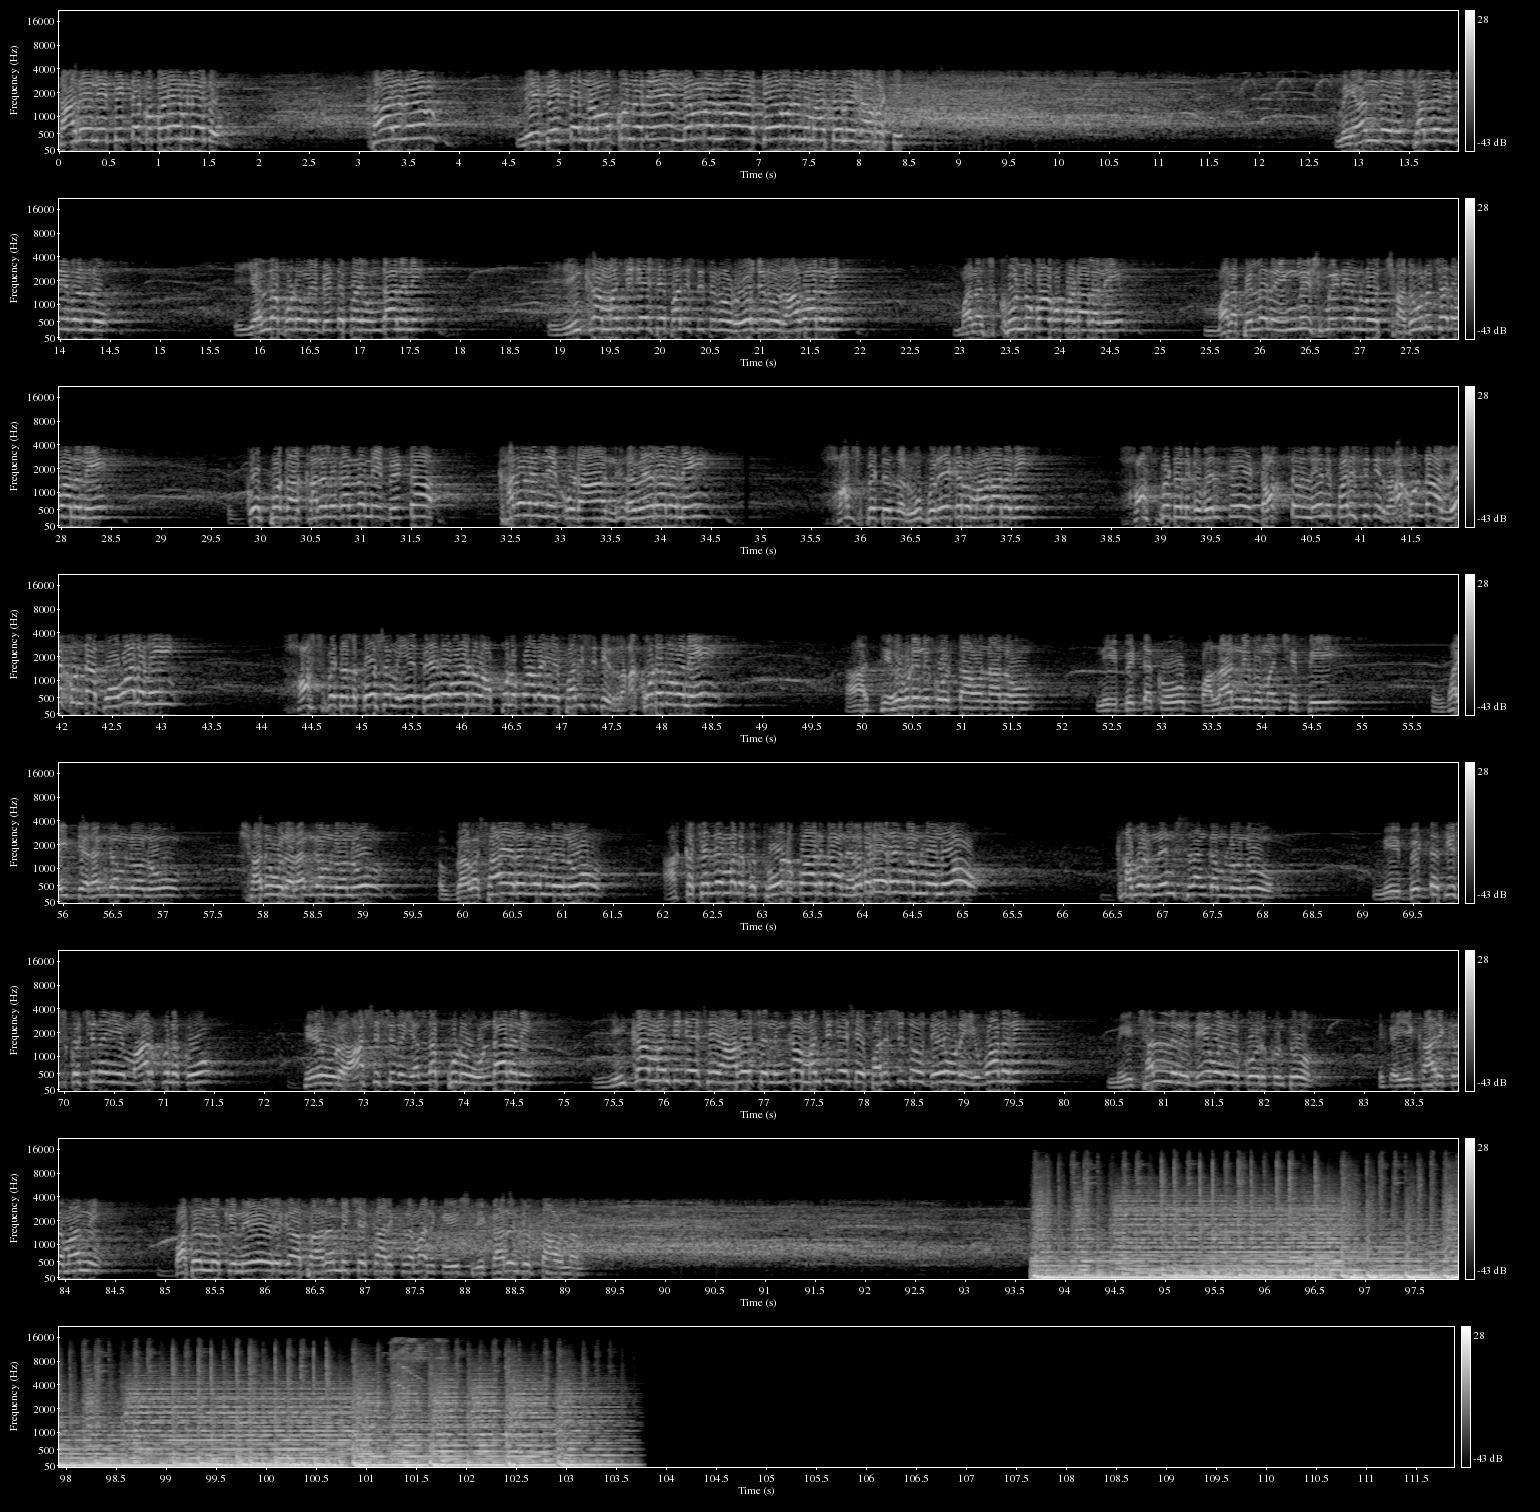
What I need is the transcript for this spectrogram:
కానీ నీ బిడ్డకు భయం లేదు. కారణం నీ బిడ్డ నమ్ముకున్నది మిమ్మల్ని ఆ దేవుడిని మాత్రమే కాబట్టి. మీ అందరి చల్లని దీవెనలు ఎల్లప్పుడూ మీ బిడ్డపై ఉండాలని ఇంకా మంచి చేసే పరిస్థితులు రోజులు రావాలని మన స్కూళ్ళు బాగుపడాలని మన పిల్లలు ఇంగ్లీష్ మీడియంలో చదువులు చదవాలని గొప్పగా కలలు కన్న మీ బిడ్డ కలలన్నీ కూడా నెరవేరాలని హాస్పిటల్ రూపురేఖలు మారాలని హాస్పిటల్కి వెళ్తే డాక్టర్ లేని పరిస్థితి రాకుండా లేకుండా పోవాలని. హాస్పిటల్ కోసం ఏ పేదవాడు అప్పుల పాలయ్యే పరిస్థితి రాకూడదు అని. ఆ దేవుడిని కోరుతా ఉన్నాను. నీ బిడ్డకు బలాన్నివ్వమని చెప్పి వైద్య రంగంలోనూ చదువుల రంగంలోనూ వ్యవసాయ రంగంలోనూ అక్క చెల్లెమ్మలకు తోడుపాడుగా నిలబడే రంగంలోనూ గవర్నెన్స్ రంగంలోనూ మీ బిడ్డ తీసుకొచ్చిన ఈ మార్పులకు దేవుడు ఆశీస్సులు ఎల్లప్పుడూ ఉండాలని ఇంకా మంచి చేసే ఆలోచన ఇంకా మంచి చేసే పరిస్థితులు దేవుడు ఇవ్వాలని మీ చల్లని దీవెనలు కోరుకుంటూ ఇక ఈ కార్యక్రమాన్ని బటన్ నొక్కి నేరుగా ప్రారంభించే కార్యక్రమానికి శ్రీకారం చెప్తా ఉన్నాను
